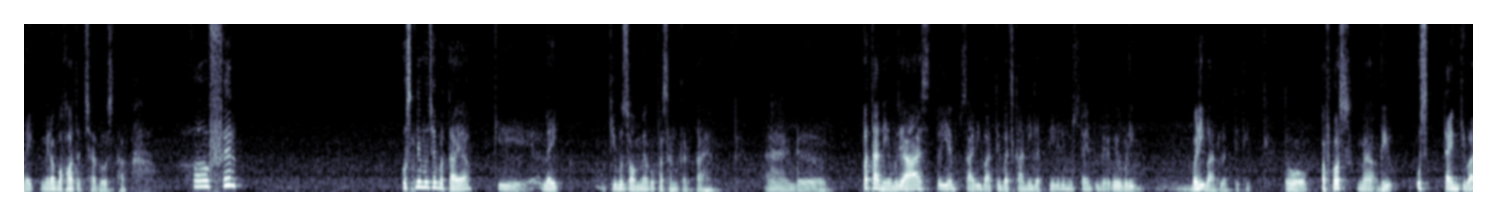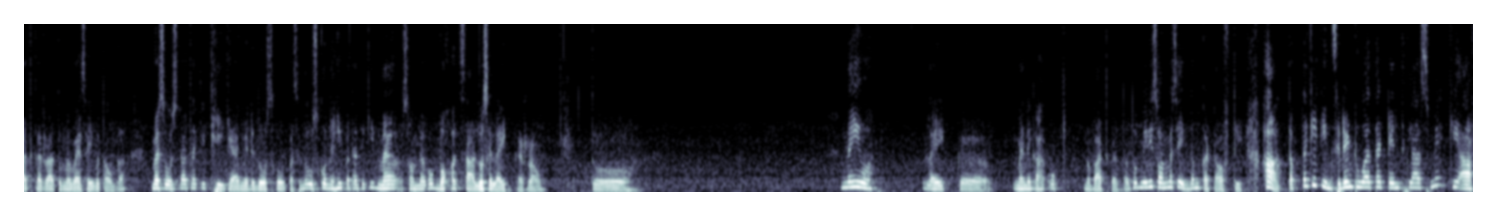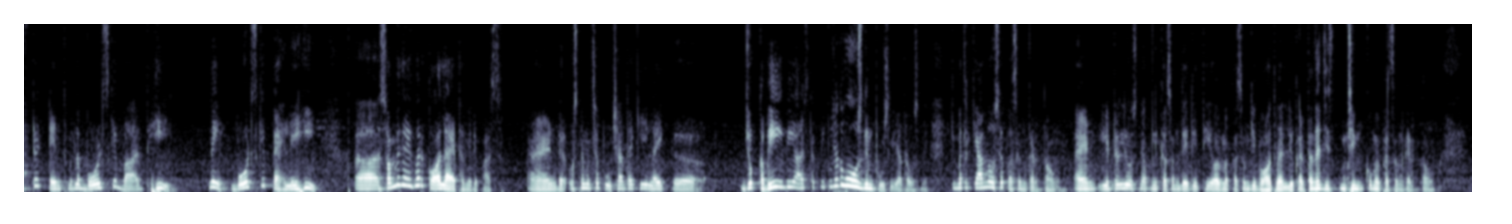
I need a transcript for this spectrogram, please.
like मेरा बहुत अच्छा दोस्त था। Uh, फिर उसने मुझे बताया कि लाइक कि वो सौम्या को पसंद करता है। एंड पता नहीं है, मुझे आज तो ये सारी बातें बचकानी लगती है, लेकिन उस टाइम पे मेरे को ये बड़ी बड़ी बात लगती थी। तो ऑफ़ कोर्स मैं अभी उस टाइम की बात कर रहा तो मैं वैसा ही बताऊँगा। मैं सोचता था कि ठीक है, मेरे दोस्त को पसंद है। उसको नहीं पता था कि मैं सौम्या को बहुत सालों से लाइक कर रहा हूँ। तो नहीं हुआ। लाइक मैंने कहा, ओके, मैं बात करता हूँ। तो मेरी सौम्य से एकदम कट ऑफ़ थी। हाँ तब तक एक इंसिडेंट हुआ था टेंथ क्लास में कि आफ्टर टेंथ मतलब बोर्ड्स के बाद ही, नहीं बोर्ड्स के पहले ही सौम्य का एक बार कॉल आया था मेरे पास। एंड उसने मुझसे पूछा था कि लाइक जो कभी भी आज तक नहीं पूछा तो वो उस दिन पूछ लिया था उसने कि मतलब क्या मैं उसे पसंद करता हूँ? एंड लिटरली उसने अपनी कसम दे दी थी और मैं कसम की बहुत वैल्यू करता था जिस, जिनको मैं पसंद करता हूँ।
